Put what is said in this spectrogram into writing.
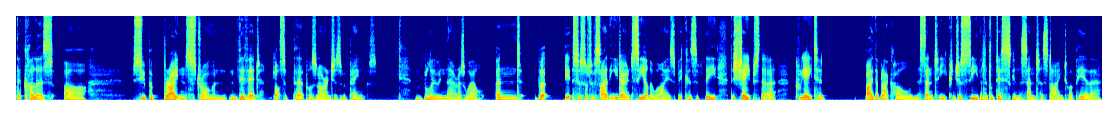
the colours are super bright and strong and, vivid. Lots of purples and oranges and pinks, and blue in there as well. And but it's a sort of sight that you don't see otherwise because of the the shapes that are created by the black hole in the center. You can just see the little disk in the center starting to appear there.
